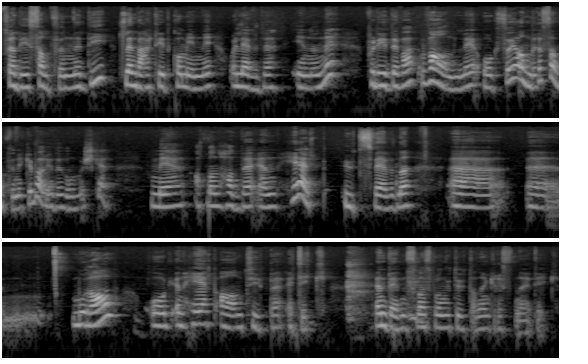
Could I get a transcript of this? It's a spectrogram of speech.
fra de samfunnene de til enhver tid kom inn i og levde inn under. Fordi det var vanlig også i andre samfunn, ikke bare i det romerske, med at man hadde en helt utsvevende eh, eh, moral og en helt annen type etikk enn den som har sprunget ut av den kristne etikk.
